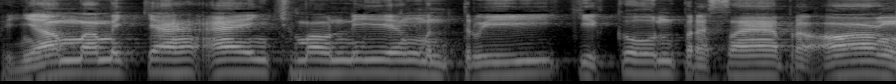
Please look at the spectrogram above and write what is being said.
ខ្ញុំអម្ចាស់ឯងឈ្មោះនាងមន្ត្រីជាកូនប្រសាព្រះអង្គ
